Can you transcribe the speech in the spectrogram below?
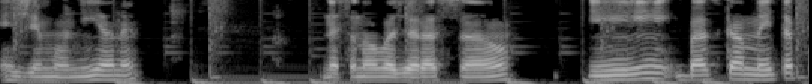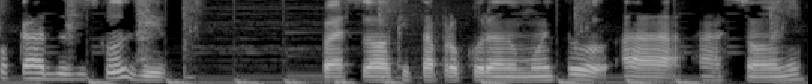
hegemonia, né? Nessa nova geração e basicamente é por causa dos exclusivos pessoal que está procurando muito a, a Sony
